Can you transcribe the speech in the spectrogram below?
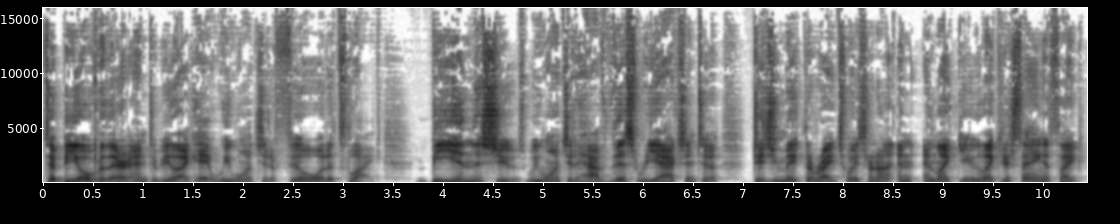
to be over there and to be like, hey, we want you to feel what it's like. Be in the shoes. We want you to have this reaction to, did you make the right choice or not? And, and like you, like you're saying, it's like,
